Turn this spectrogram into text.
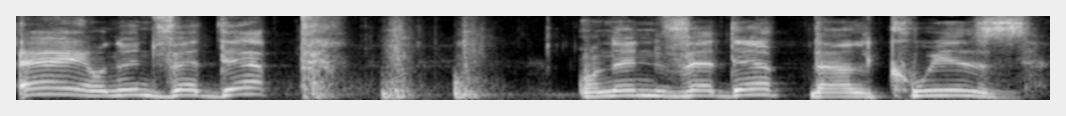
Hey, on a une vedette. On a une vedette dans le quiz.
